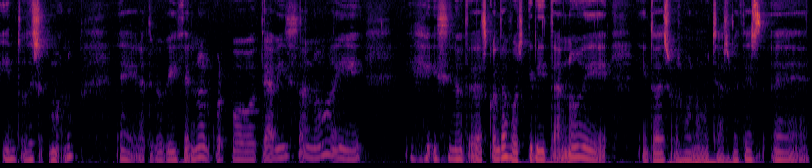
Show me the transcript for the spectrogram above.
Y entonces, bueno, eh, la típico que dicen, ¿no? El cuerpo te avisa, ¿no? Y, y, si no te das cuenta, pues grita, ¿no? Y, entonces, pues bueno, muchas veces eh,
